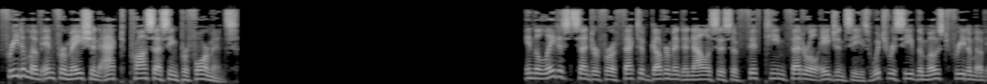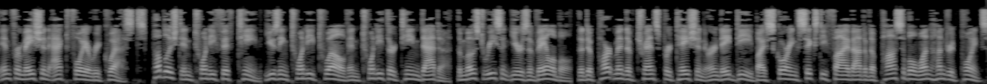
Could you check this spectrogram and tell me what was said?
Freedom of Information Act processing performance In the latest Center for Effective Government analysis of 15 federal agencies which receive the most Freedom of Information Act FOIA requests, published in 2015 using 2012 and 2013 data, the most recent years available, the Department of Transportation earned a D by scoring 65 out of a possible 100 points,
